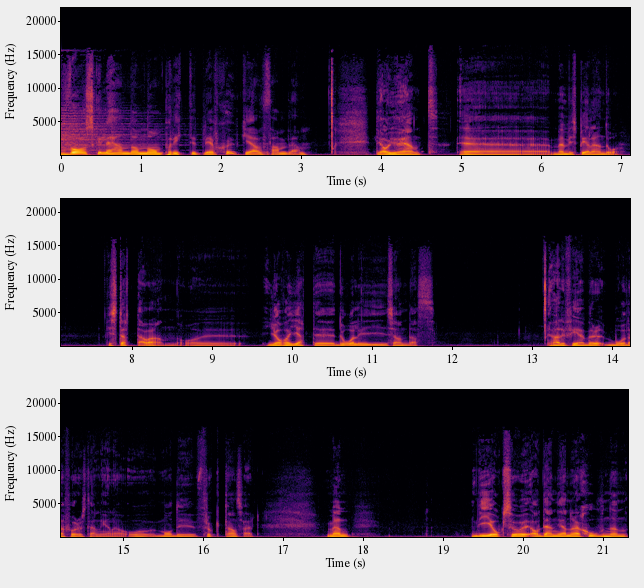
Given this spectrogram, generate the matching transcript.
Vad skulle hända om någon på riktigt blev sjuk i ensemblen? Det har ju hänt. Eh, men vi spelar ändå. Vi stöttar varandra. Och, eh, jag var jättedålig i söndags. Jag hade feber båda föreställningarna och mådde ju fruktansvärt. Men vi är också av den generationen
